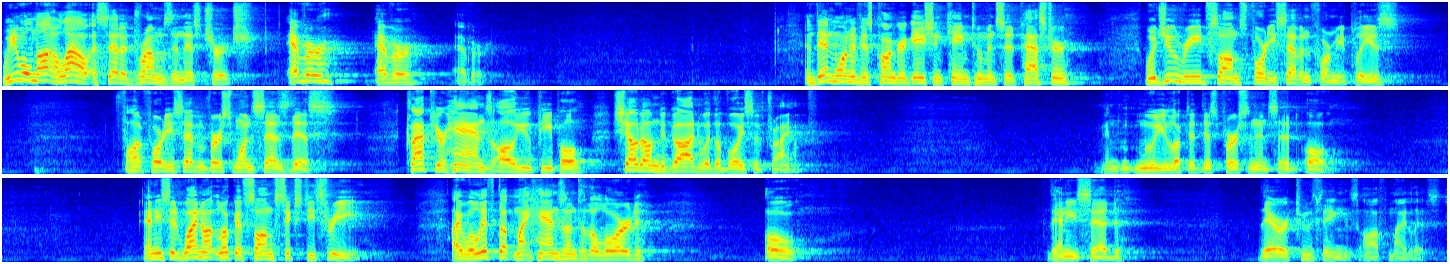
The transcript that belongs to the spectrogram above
We will not allow a set of drums in this church Ever, ever, ever. And then one of his congregation came to him and said, Pastor, would you read Psalms 47 for me, please? 47, verse 1 says this Clap your hands, all you people, shout unto God with a voice of triumph. And Moody looked at this person and said, Oh. And he said, Why not look at Psalm 63? I will lift up my hands unto the Lord. Oh. Then he said, There are two things off my list.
